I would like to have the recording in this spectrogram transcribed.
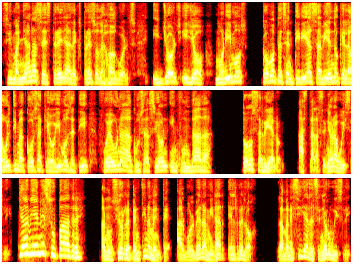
Si mañana se estrella el expreso de Hogwarts y George y yo morimos, ¿cómo te sentirías sabiendo que la última cosa que oímos de ti fue una acusación infundada? Todos se rieron, hasta la señora Weasley. Ya viene su padre, anunció repentinamente al volver a mirar el reloj. La manecilla del señor Weasley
